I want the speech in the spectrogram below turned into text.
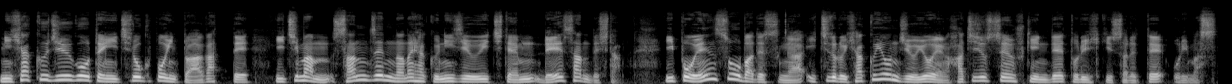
215.16ポイント上がって1万3721.03でした。一方円相場ですが1ドル144円80銭付近で取引されております。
